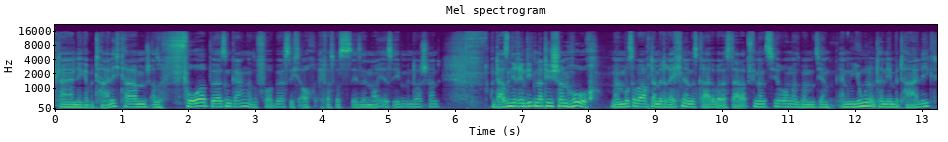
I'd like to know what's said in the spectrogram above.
Kleinanleger beteiligt haben. Also vor Börsengang, also vorbörslich auch etwas, was sehr, sehr neu ist eben in Deutschland. Und da sind die Renditen natürlich schon hoch. Man muss aber auch damit rechnen, dass gerade bei der Startup-Finanzierung, also wenn man sich an, an jungen Unternehmen beteiligt,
